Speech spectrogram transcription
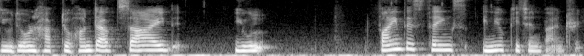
you don't have to hunt outside. You'll find these things in your kitchen pantry.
